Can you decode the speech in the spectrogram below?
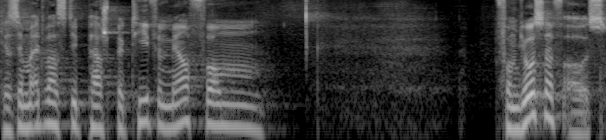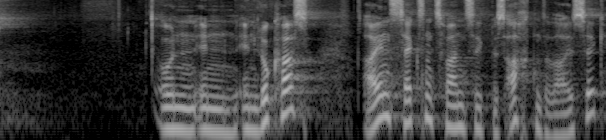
Hier sehen wir etwas die Perspektive mehr vom vom Josef aus. Und in, in Lukas 1, 26 bis 38,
